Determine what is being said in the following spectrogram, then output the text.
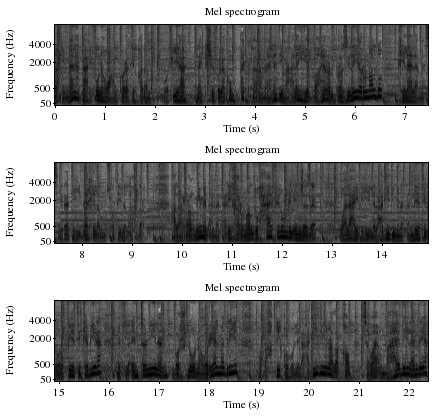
Woche. ما لا تعرفونه عن كرة القدم وفيها نكشف لكم أكثر ما ندم عليه الظاهرة البرازيلية رونالدو خلال مسيرته داخل المستطيل الأخضر. على الرغم من أن تاريخ رونالدو حافل بالإنجازات ولعبه للعديد من الأندية الأوروبية الكبيرة مثل إنتر ميلان، برشلونة وريال مدريد وتحقيقه للعديد من الألقاب سواء مع هذه الأندية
